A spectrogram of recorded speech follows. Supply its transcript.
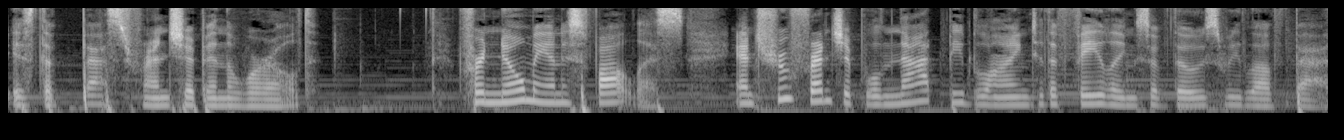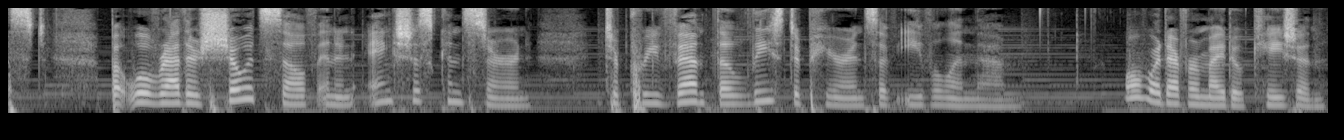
is the best friendship in the world. For no man is faultless, and true friendship will not be blind to the failings of those we love best, but will rather show itself in an anxious concern to prevent the least appearance of evil in them or whatever might occasion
